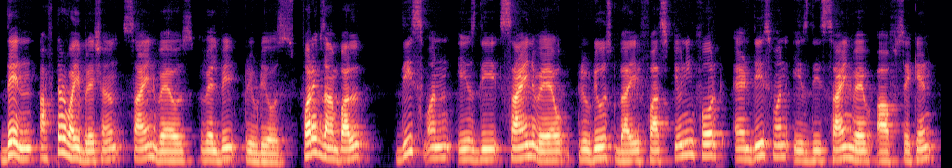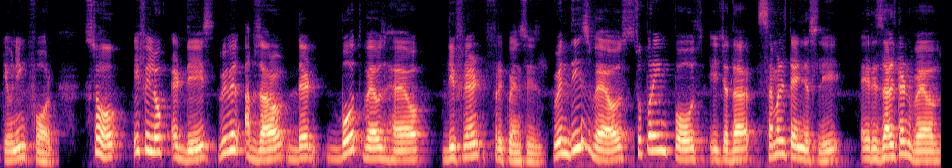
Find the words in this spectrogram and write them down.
then after vibration sine waves will be produced. For example, this one is the sine wave produced by first tuning fork and this one is the sine wave of second tuning fork. So, if we look at this, we will observe that both waves have different frequencies. When these waves superimpose each other simultaneously, a resultant wave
